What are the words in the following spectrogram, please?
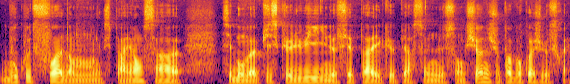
beaucoup de fois dans mon expérience, hein, c'est bon, bah, puisque lui il ne le fait pas et que personne ne le sanctionne, je ne sais pas pourquoi je le ferais.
